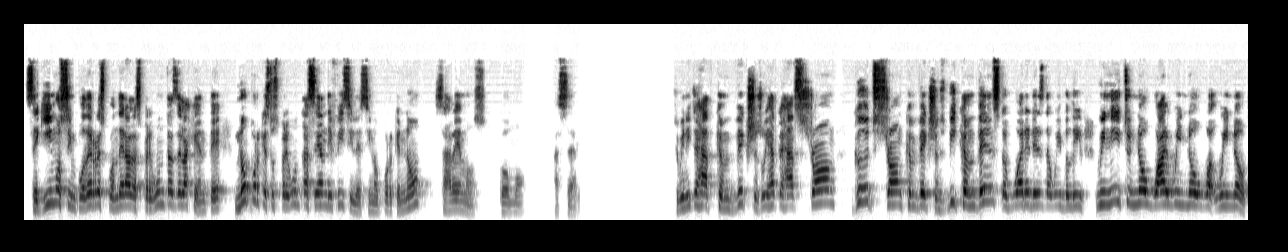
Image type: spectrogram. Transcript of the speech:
Seguimos sin poder responder a las preguntas de la gente, no porque sus preguntas sean difíciles, sino porque no sabemos cómo hacerlo. So we need to have convictions. We have to have strong, good, strong convictions. Be convinced of what it is that we believe. We need to know why we know what we know.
